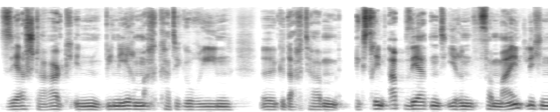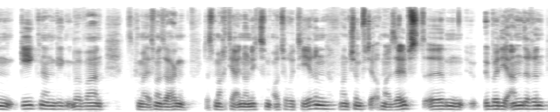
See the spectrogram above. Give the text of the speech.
sehr stark in binären Machtkategorien äh, gedacht haben, extrem abwertend ihren vermeintlichen Gegnern gegenüber waren. Das kann man erstmal sagen, das macht ja einen noch nicht zum Autoritären. Man schimpft ja auch mal selbst ähm, über die anderen.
